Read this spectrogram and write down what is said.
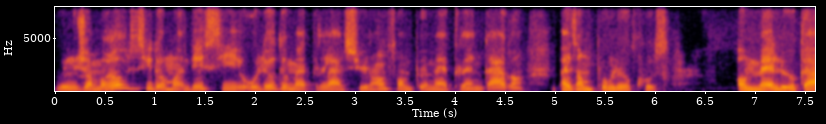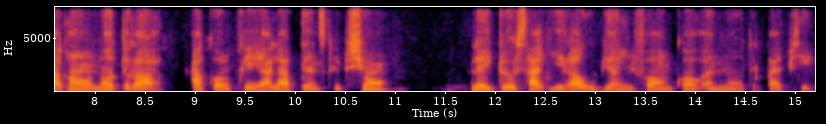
Oui, j'aimerais aussi demander si au lieu de mettre l'assurance, on peut mettre un garant. Par exemple, pour le cours, on met le garant, notre accord préalable d'inscription. Les deux, ça ira ou bien il faut encore un autre papier?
